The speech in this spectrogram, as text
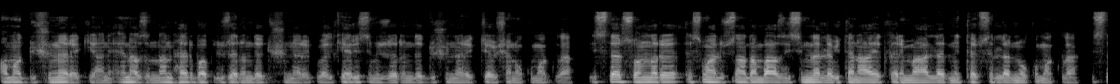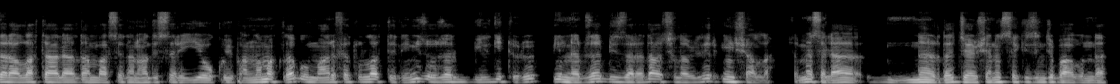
ama düşünerek yani en azından her bab üzerinde düşünerek, belki her isim üzerinde düşünerek cevşen okumakla, ister sonları Esma-ül Hüsna'dan bazı isimlerle biten ayetlerin meallerini, tefsirlerini okumakla, ister Allah Teala'dan bahseden hadisleri iyi okuyup anlamakla bu marifetullah dediğimiz özel bilgi türü bir nebze bizlere de açılabilir inşallah. İşte mesela nerede? Cevşen'in 8. babında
